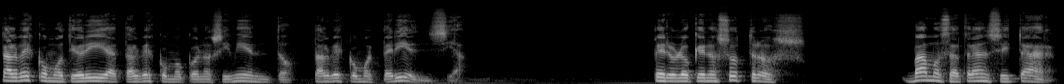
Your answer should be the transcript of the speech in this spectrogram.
tal vez como teoría, tal vez como conocimiento, tal vez como experiencia. Pero lo que nosotros vamos a transitar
